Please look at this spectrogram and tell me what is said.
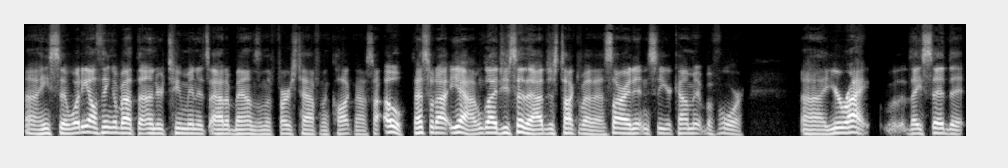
Uh, he said, "What do y'all think about the under two minutes out of bounds in the first half and the clock now?" So, oh, that's what I. Yeah, I'm glad you said that. I just talked about that. Sorry, I didn't see your comment before. Uh, you're right. They said that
